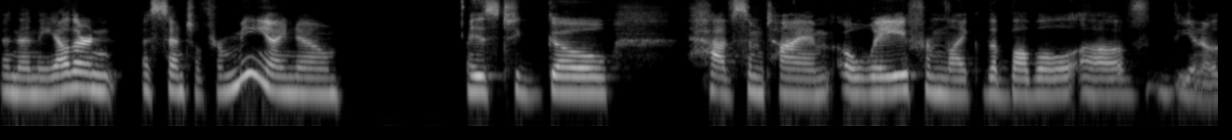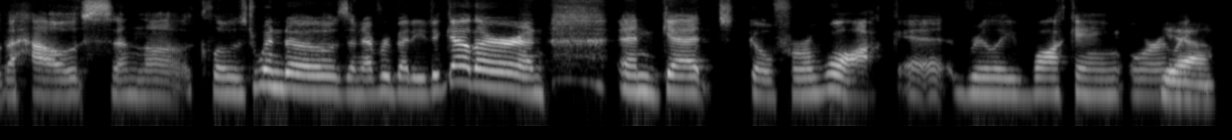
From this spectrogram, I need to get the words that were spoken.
and then the other essential for me i know is to go have some time away from like the bubble of you know the house and the closed windows and everybody together and and get go for a walk eh, really walking or Yeah. like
